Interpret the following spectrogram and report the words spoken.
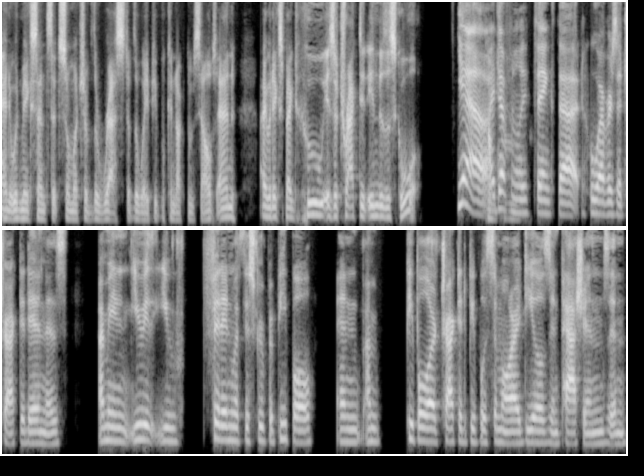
And it would make sense that so much of the rest of the way people conduct themselves, and I would expect who is attracted into the school. Yeah, I definitely from. think that whoever's attracted in is. I mean, you you fit in with this group of people, and I'm people are attracted to people with similar ideals and passions and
